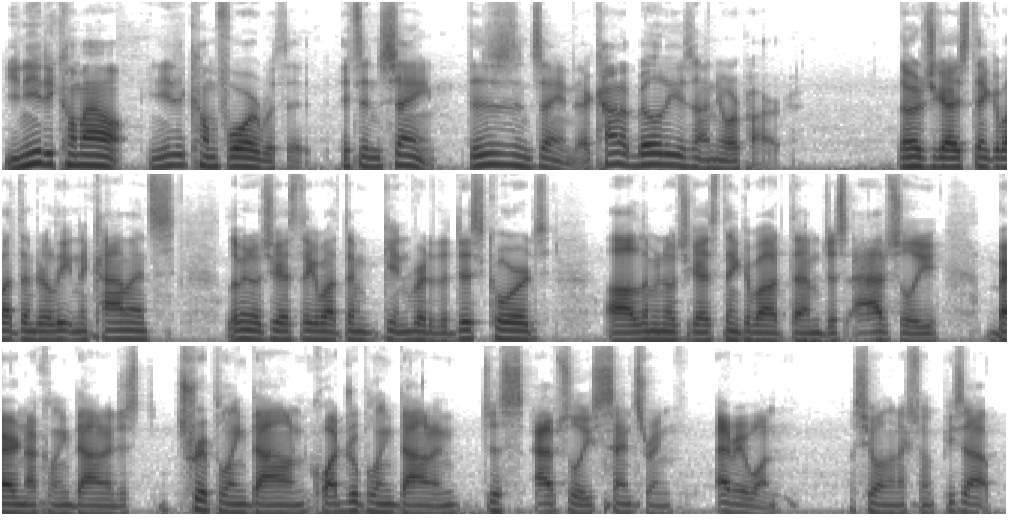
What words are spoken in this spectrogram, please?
you need to come out. You need to come forward with it. It's insane. This is insane. The accountability is on your part. Let me know what you guys think about them deleting the comments. Let me know what you guys think about them getting rid of the discords. Uh, let me know what you guys think about them just absolutely bare knuckling down and just tripling down, quadrupling down, and just absolutely censoring everyone. I'll see you on the next one. Peace out.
